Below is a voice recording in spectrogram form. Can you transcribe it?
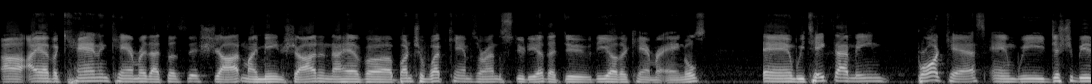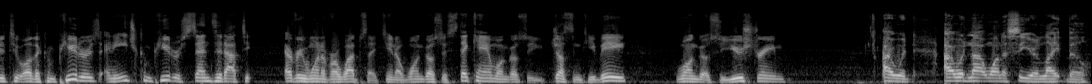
uh, I have a Canon camera that does this shot, my main shot, and I have a bunch of webcams around the studio that do the other camera angles. And we take that main broadcast and we distribute it to other computers, and each computer sends it out to every one of our websites. You know, one goes to Stickam, one goes to Justin TV, one goes to UStream. I would I would not want to see your light bill.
